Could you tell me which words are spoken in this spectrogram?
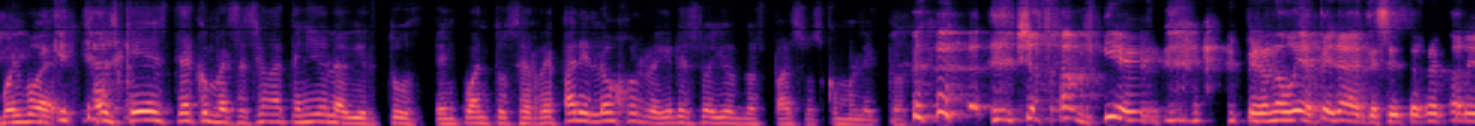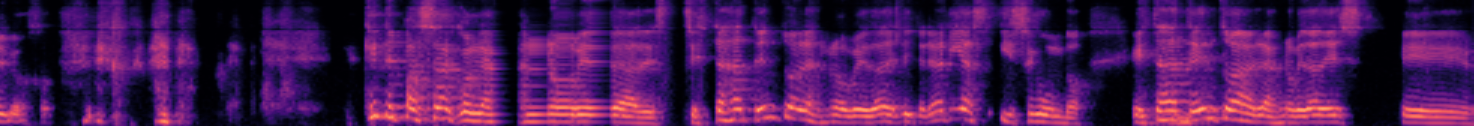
Vuelvo a... Es que esta conversación ha tenido la virtud. En cuanto se repare el ojo, regreso a ellos dos pasos como lector. Yo también, pero no voy a esperar a que se te repare el ojo. ¿Qué te pasa con las novedades? ¿Estás atento a las novedades literarias? Y segundo, ¿estás atento a las novedades eh,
